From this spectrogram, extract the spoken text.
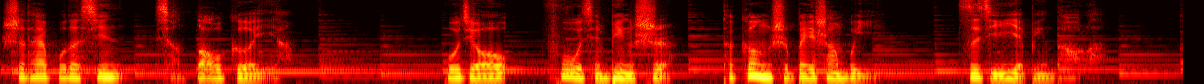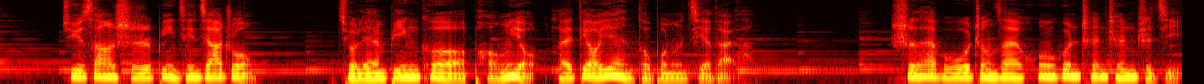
石太仆的心像刀割一样。不久，父亲病逝，他更是悲伤不已，自己也病倒了。聚丧时病情加重，就连宾客朋友来吊唁都不能接待了。石太仆正在昏昏沉沉之际，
